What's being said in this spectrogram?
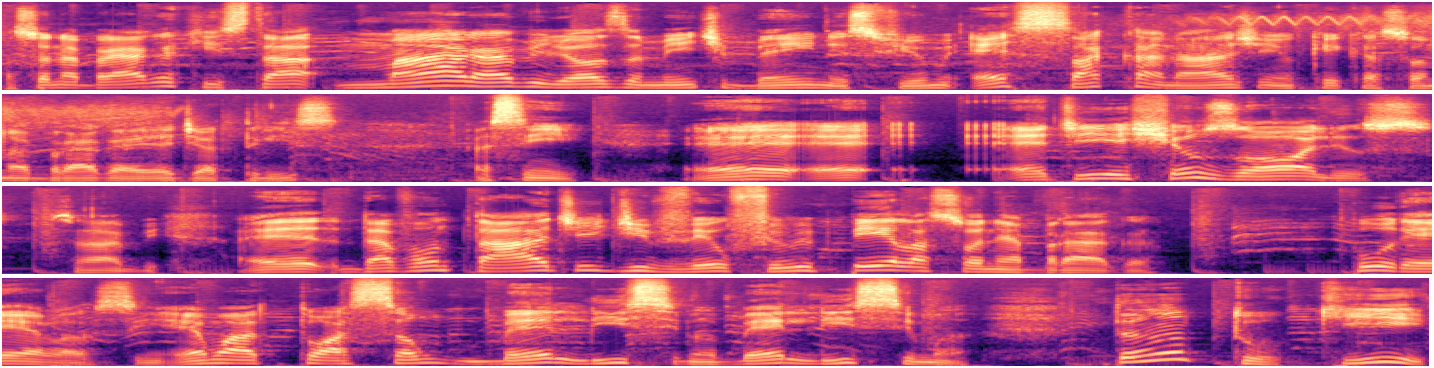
A Sônia Braga que está maravilhosamente bem nesse filme. É sacanagem o que, que a Sônia Braga é de atriz. Assim, é, é, é de encher os olhos, sabe? É da vontade de ver o filme pela Sônia Braga. Por ela, assim. É uma atuação belíssima, belíssima. Tanto que,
